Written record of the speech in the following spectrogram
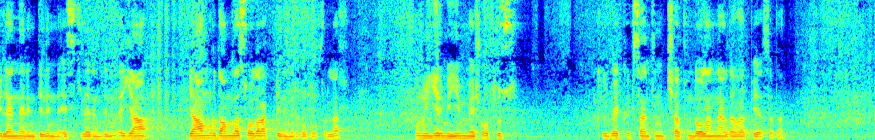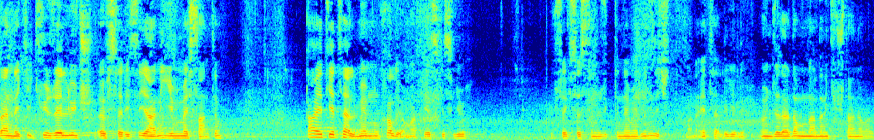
bilenlerin dilinde, eskilerin dilinde yağ, yağmur damlası olarak bilinir bu bufferlar. Bunun 20, 25, 30 40 ve 40 santim çapında olanlar da var piyasada. Bendeki 253 F serisi yani 25 santim. Gayet yeterli, memnun kalıyorum artık eskisi gibi. Yüksek sesli müzik dinlemediğimiz için bana yeterli geliyor. Öncelerden bunlardan 2-3 tane vardı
